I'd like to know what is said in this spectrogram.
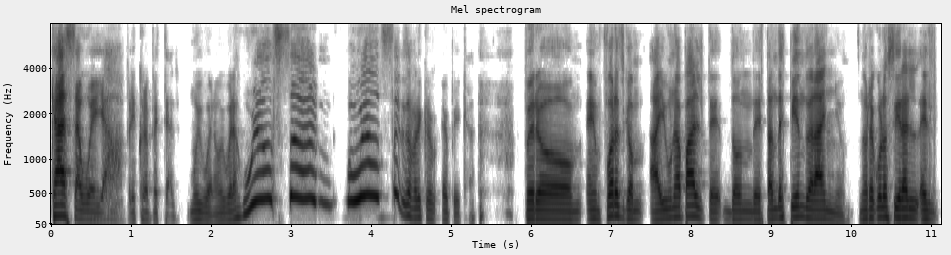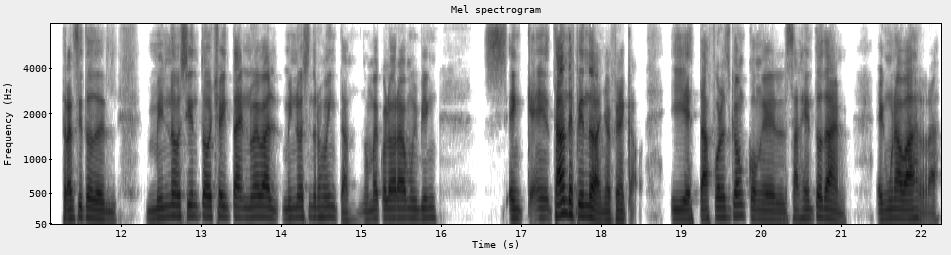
Castaway, ah, película especial. Muy buena, muy buena. Wilson, Wilson, esa película épica. Pero en Forrest Gump hay una parte donde están despidiendo el año. No recuerdo si era el, tránsito del 1989 al 1990. No me acuerdo ahora muy bien. s- En, qué- estaban despidiendo el año, al fin y al cabo. Y está Forrest Gump con el sargento Dan en una barra.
